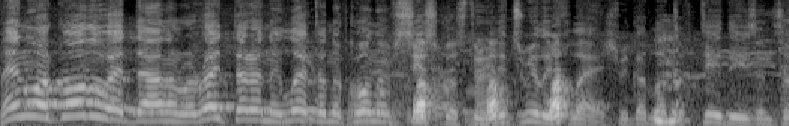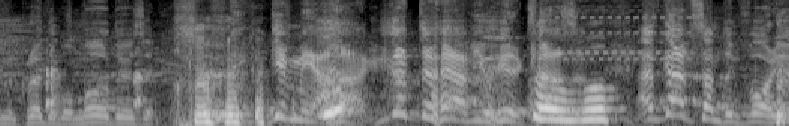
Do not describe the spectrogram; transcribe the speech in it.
Then walk all the way down and we're right there on the left on the corner of Cisco Street. It's really flash. We got lots of TDs and some incredible molders. Give me a hug. Good to have you here, cousin. I've got something for you.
